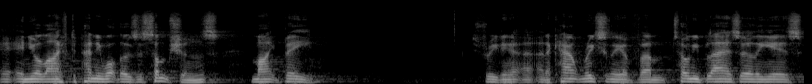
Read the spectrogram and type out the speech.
in, in, your life, depending what those assumptions might be. Just reading a, an account recently of um, Tony Blair's early years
